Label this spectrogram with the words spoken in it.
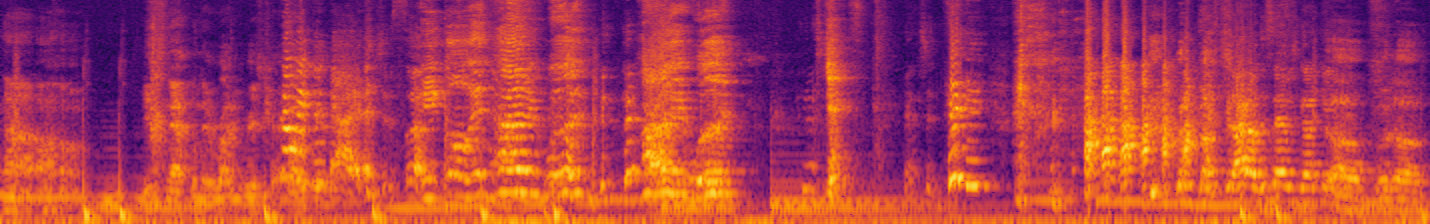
nah, um, he snapped on that Roddy Ricch track. No, he did not. That shit sucks. He going Hollywood. Hollywood. Shout out to Savage God King. Uh, but uh,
